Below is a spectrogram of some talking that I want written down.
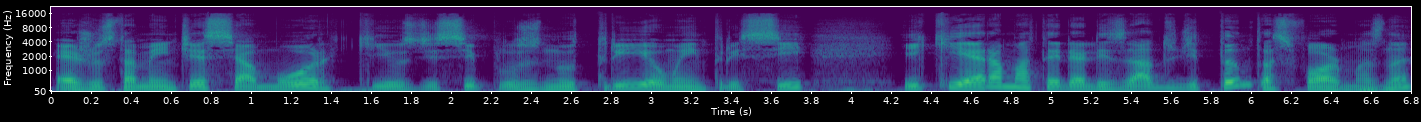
É justamente esse amor que os discípulos nutriam entre si e que era materializado de tantas formas, né?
